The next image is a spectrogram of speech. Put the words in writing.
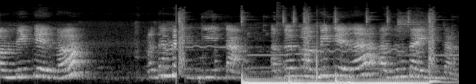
कमी केलं. आता मॅगी टाक आता कमी केलं अजून मॅगी टाक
